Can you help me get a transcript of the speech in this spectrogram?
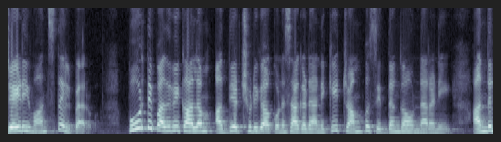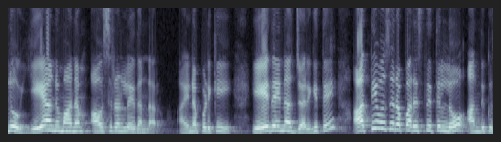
జేడీ వాన్స్ తెలిపారు. పూర్తి పదవీ కాలం అధ్యక్షుడిగా కొనసాగడానికి ట్రంప్ సిద్ధంగా ఉన్నారని అందులో ఏ అనుమానం అవసరం లేదన్నారు. అయినప్పటికీ ఏదైనా జరిగితే అత్యవసర పరిస్థితుల్లో అందుకు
